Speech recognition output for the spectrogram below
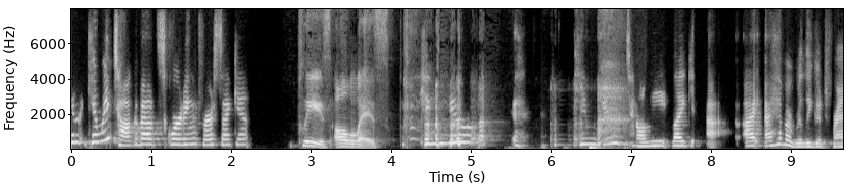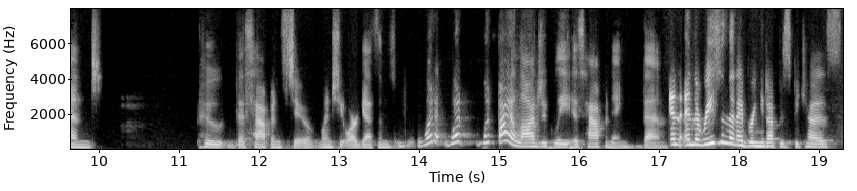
Can, can we talk about squirting for a second? Please, always. Can you can you tell me like I, I have a really good friend who this happens to when she orgasms what what what biologically is happening then and and the reason that i bring it up is because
